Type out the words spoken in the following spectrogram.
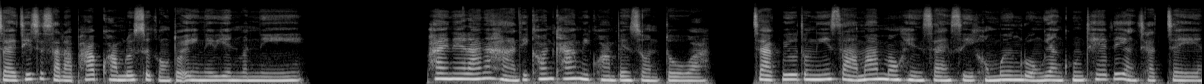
ใจที่จะสารภาพความรู้สึกของตัวเองในเย็นวันนี้ ภายในร้านอาหารที่ค่อนข้างมีความเป็นส่วนตัว จากวิวตรงนี้สามารถมองเห็นแสงสีของเมืองหลวงอย่างกรุงเทพได้อย่างชัดเจน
